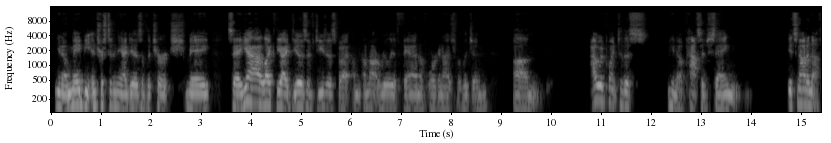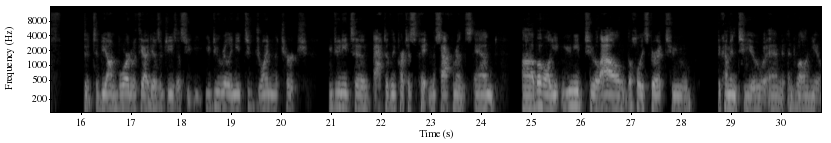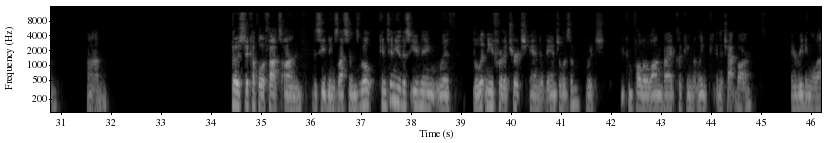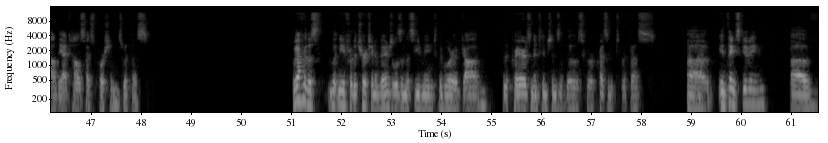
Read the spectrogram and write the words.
you know, may be interested in the ideas of the church, may say, yeah, I like the ideas of Jesus, but I'm, I'm not really a fan of organized religion. Um, I would point to this, you know, passage saying it's not enough to, to be on board with the ideas of Jesus. You, you do really need to join the church. You do need to actively participate in the sacraments. And uh, above all, you, you need to allow the Holy Spirit to to come into you and, and dwell in you. Um, just a couple of thoughts on this evening's lessons. We'll continue this evening with the Litany for the Church and Evangelism, which you can follow along by clicking the link in the chat bar and reading aloud the italicized portions with us. We offer this litany for the church and evangelism this evening to the glory of God, for the prayers and intentions of those who are present with us, uh, in thanksgiving of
